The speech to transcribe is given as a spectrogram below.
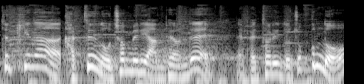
특히나 같은 5000mAh인데 네, 배터리도 조금 더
